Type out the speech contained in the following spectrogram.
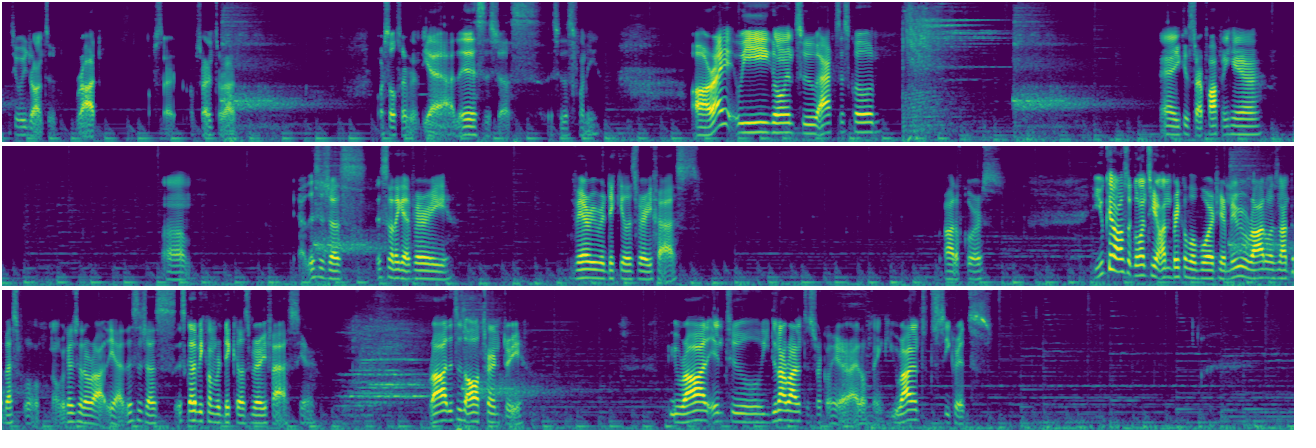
Let's see what we draw into. Rod. I'm start. I'm starting to rod. Or soul servant. Yeah, this is just this is just funny. All right, we go into access code. And you can start popping here. Um yeah this is just this is gonna get very very ridiculous very fast. Rod of course. You can also go into your unbreakable board here. Maybe Rod was not the best well no we're just gonna Rod. Yeah this is just it's gonna become ridiculous very fast here. Rod this is all turn 3 you rod into. You do not rod into circle here. I don't think you rod into secrets.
